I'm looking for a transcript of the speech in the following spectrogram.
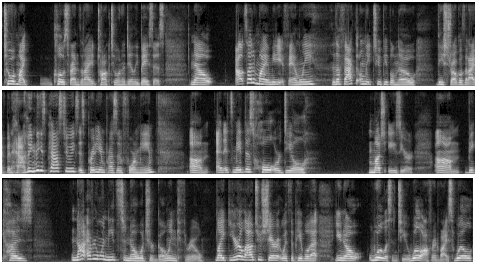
two of my close friends that I talk to on a daily basis. Now, outside of my immediate family, the fact that only two people know these struggles that I've been having these past two weeks is pretty impressive for me. Um, and it's made this whole ordeal much easier um, because not everyone needs to know what you're going through. Like, you're allowed to share it with the people that you know will listen to you, will offer advice, will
